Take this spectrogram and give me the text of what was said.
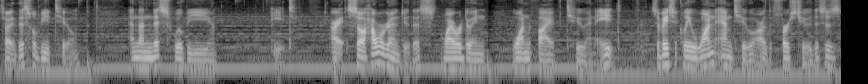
Sorry, this will be 2. And then this will be 8. Alright, so how we're going to do this, why we're doing 1, 5, 2, and 8. So basically 1 and 2 are the first two. This is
